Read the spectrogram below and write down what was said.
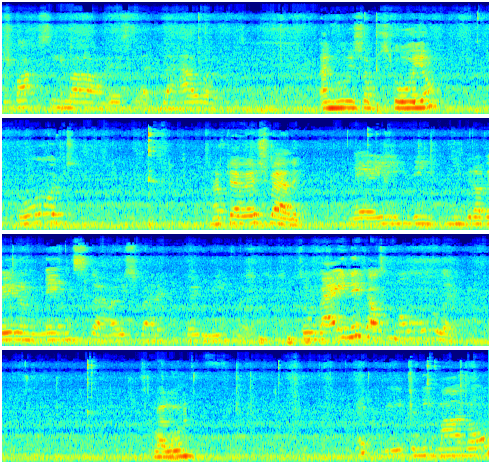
De maxima is de, helft. En hoe is het op school, jong? Goed. Heb jij huiswerk? Nee, die, die proberen het minste huiswerk te leveren. Zo weinig als mogelijk. Waarom? weten niet waarom.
